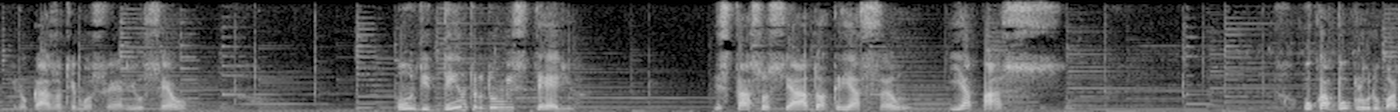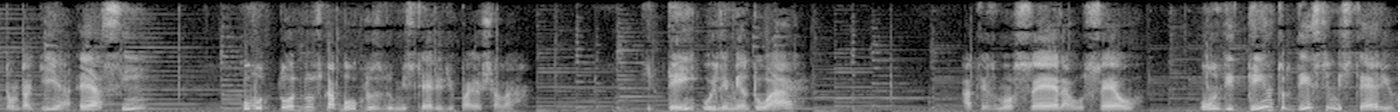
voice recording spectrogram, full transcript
que no caso a atmosfera e o céu, onde dentro do mistério está associado a criação e a paz. O caboclo urubatão da guia é assim como todos os caboclos do mistério de Pai Oxalá, que tem o elemento ar a atmosfera, o céu, onde dentro deste mistério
